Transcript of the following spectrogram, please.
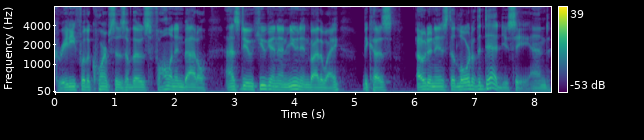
greedy for the corpses of those fallen in battle, as do Hugin and Munin, by the way, because Odin is the lord of the dead, you see, and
